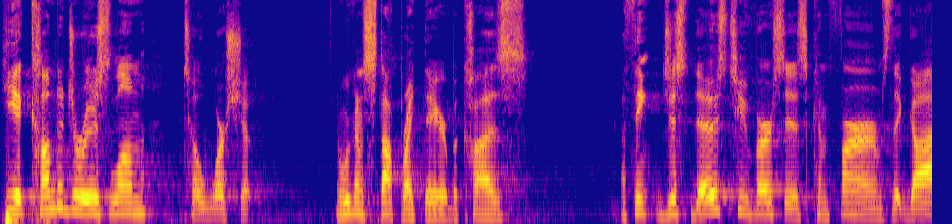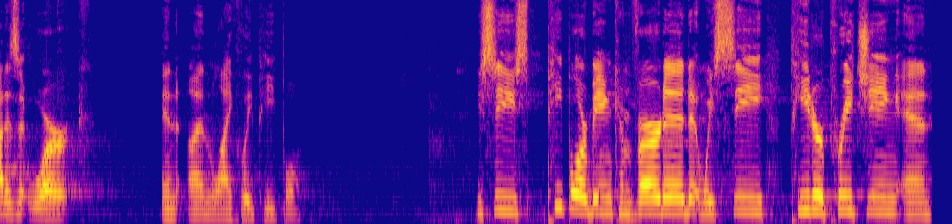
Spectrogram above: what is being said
He had come to Jerusalem to worship. And we're going to stop right there because I think just those two verses confirms that God is at work in unlikely people. You see, people are being converted, and we see Peter preaching and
